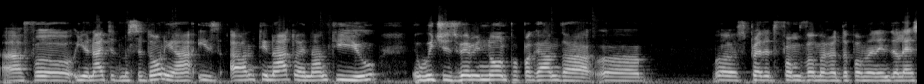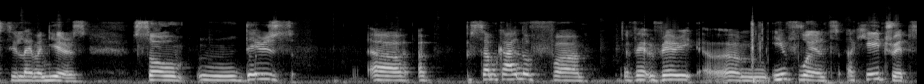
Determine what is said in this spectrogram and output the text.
uh, for United Macedonia is anti-NATO and anti-EU, which is very known propaganda uh, uh, spread from VMRO DPMNE in the last 11 years. So um, there is uh, some kind of uh, very, very um, influence, a hatred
